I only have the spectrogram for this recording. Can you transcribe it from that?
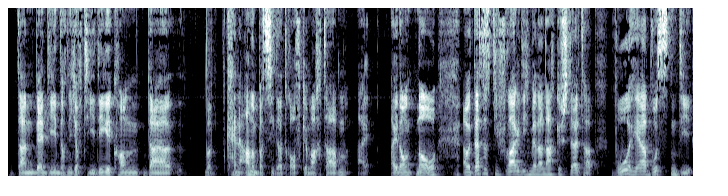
dann wären die doch nicht auf die Idee gekommen, da, keine Ahnung, was sie da drauf gemacht haben. I, don't know. Aber das ist die Frage, die ich mir danach gestellt habe. Woher wussten die?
